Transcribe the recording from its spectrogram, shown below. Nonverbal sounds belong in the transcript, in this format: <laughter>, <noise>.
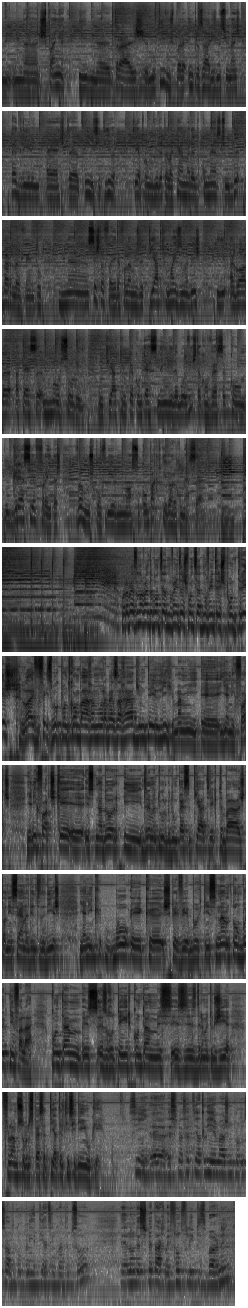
na Espanha e eh, traz motivos para empresários nacionais aderirem a esta iniciativa que é promovida pela Câmara de Comércio de Barlavento. Na sexta-feira falamos de teatro mais uma vez e agora a peça Morso. O teatro que acontece na Ilha da Boa Vista conversa com Grécia Freitas. Vamos conferir no nosso compacto que agora começa. Morabeza 90.7, 93.7, 93.3, live facebook.com barra Morabeza Rádio, um teli, mami eh, Yannick Fortes. Yannick Fortes que é eh, ensinador e dramaturgo de uma peça teatro que está está em cena dentro de dias. Yannick, boa é que escrever, boa que te ensinar, tão boa que tem falar. Conta-me esse, esse roteiro, conta-me essa dramaturgia, falamos sobre essa peça teatro, ele tem em o quê? Sim, uh, essa peça teatro é mais uma produção de companhia de teatro 50 pessoas. O nome desse espetáculo é Felipe is Burning.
